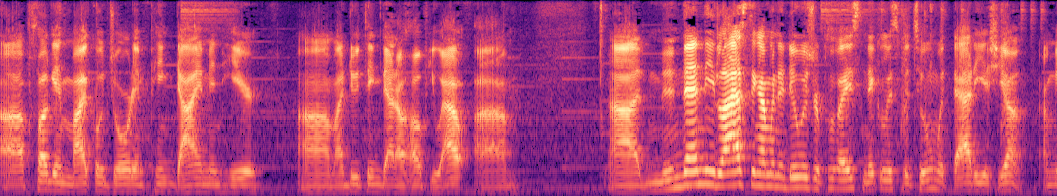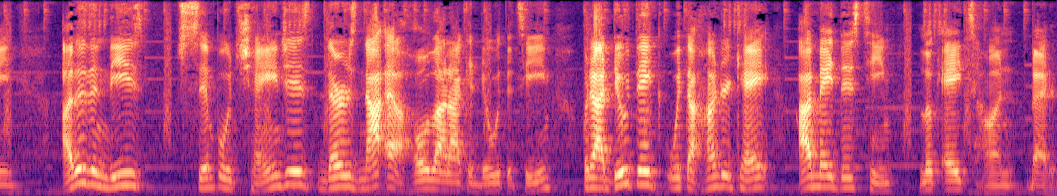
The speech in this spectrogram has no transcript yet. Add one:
uh, plug in Michael Jordan Pink Diamond here. Um, I do think that'll help you out. Um, uh, and then the last thing I'm going to do is replace Nicholas Batum with Thaddeus Young. I mean, other than these simple changes, there's not a whole lot I can do with the team. But I do think with 100K, I made this team look a ton better.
